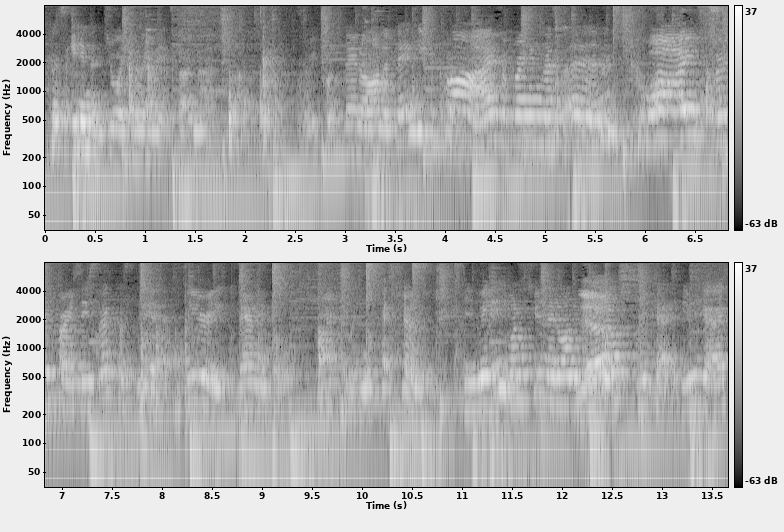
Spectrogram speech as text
because Ian enjoyed doing that so much. So we put that on, and thank you to Clive for bringing this in. Twice. Food processor because they're very valuable item in your kitchen. Are you ready? You want to turn that on? again? Yeah. Okay, here we go.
